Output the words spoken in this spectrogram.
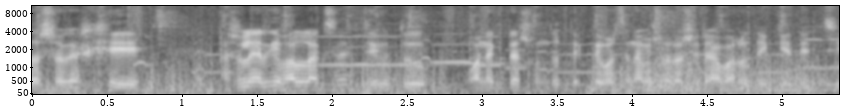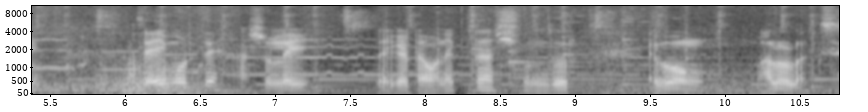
দর্শক আর কি আসলে আর কি ভালো লাগছে। যেহেতু অনেকটা সুন্দর দেখতে পাচ্ছেন আমি সরাসরি আবারও দেখিয়ে দিচ্ছি। তো এই মুহূর্তে আসলেই জায়গাটা অনেকটা সুন্দর এবং ভালো লাগছে।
